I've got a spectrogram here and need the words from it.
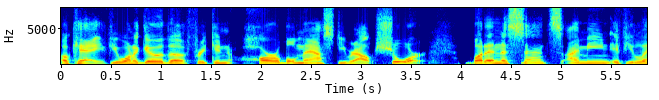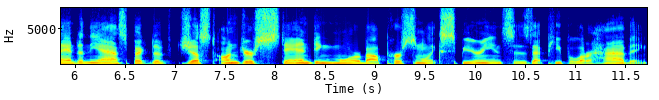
Okay, if you want to go the freaking horrible, nasty route, sure. But in a sense, I mean, if you land in the aspect of just understanding more about personal experiences that people are having,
